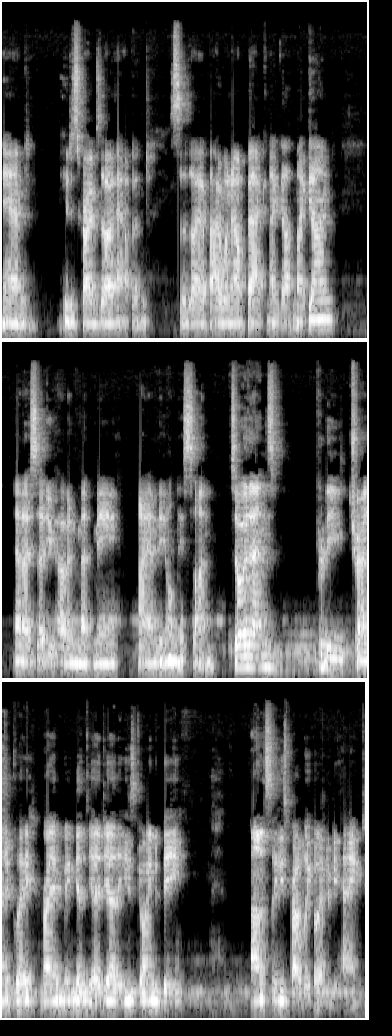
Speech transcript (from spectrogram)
and he describes how it happened says I, I went out back and I got my gun, and I said, You haven't met me. I am the only son. So it ends pretty tragically, right? We get the idea that he's going to be, honestly, he's probably going to be hanged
